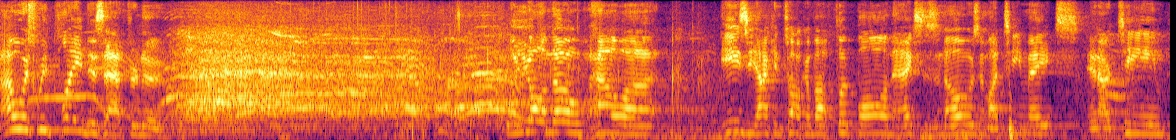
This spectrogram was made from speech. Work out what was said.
I wish we played this afternoon. Well, you all know how uh, easy I can talk about football and the X's and O's and my teammates and our team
